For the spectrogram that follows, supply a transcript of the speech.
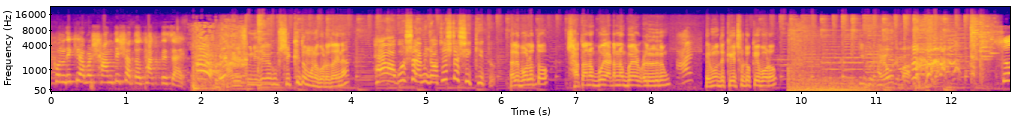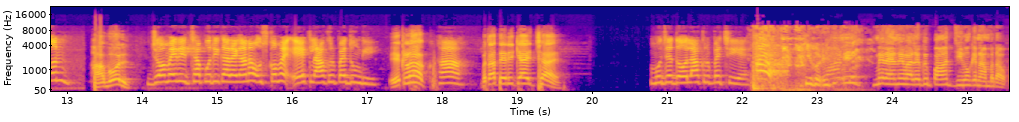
এখন দেখি আবার শান্তির সাথেও থাকতে চায় আমি তুমি নিজেকে খুব শিক্ষিত মনে করো তাই না হ্যাঁ অবশ্যই আমি যথেষ্ট শিক্ষিত তাহলে বলো তো সাতানব্বই আটানব্বই আর এর মধ্যে কে ছোট কে বড় सुन हाँ बोल जो मेरी इच्छा पूरी करेगा ना उसको मैं एक लाख रुपए दूंगी एक लाख हाँ बता तेरी क्या इच्छा है? मुझे दो लाख रुपए चाहिए। मैं रहने वाले कोई पाँच जीवों के नाम बताओ।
